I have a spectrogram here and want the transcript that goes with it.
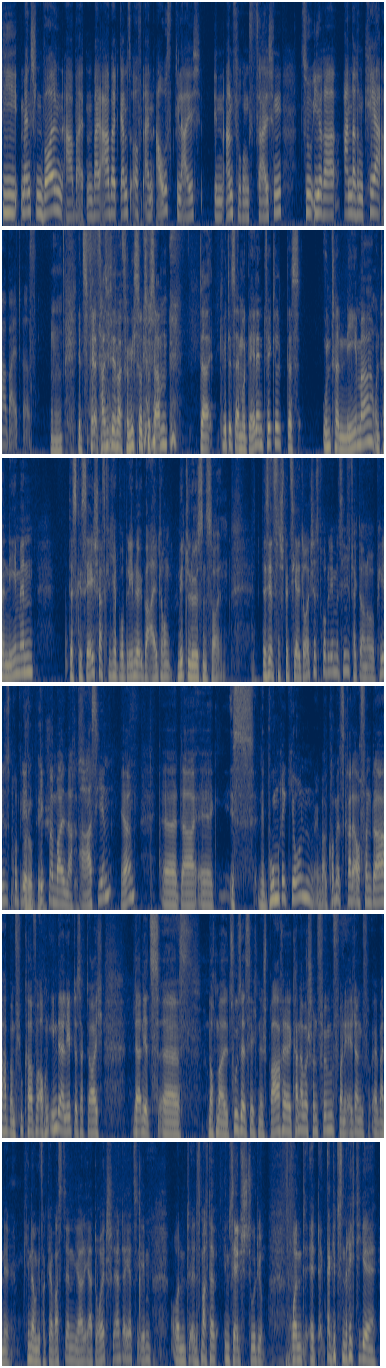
die Menschen wollen arbeiten, weil Arbeit ganz oft ein Ausgleich in Anführungszeichen zu ihrer anderen Care-Arbeit ist. Mhm. Jetzt fasse ich das mal für mich so zusammen. Da wird jetzt ein Modell entwickelt, das Unternehmer, Unternehmen das gesellschaftliche Problem der Überalterung mitlösen sollen. Das ist jetzt ein speziell deutsches Problem mit sich, vielleicht auch ein europäisches Problem. Europäisch. Blicken wir mal nach Asien. Ja? Äh, da äh, ist eine Boomregion. Ich komme jetzt gerade auch von da, habe am Flughafen auch einen Inder erlebt, der sagt, ja, ich lerne jetzt äh, nochmal zusätzlich eine Sprache, kann aber schon fünf. Meine Eltern, äh, meine Kinder haben gefragt, ja was denn? Ja, ja Deutsch lernt er jetzt eben. Und äh, das macht er im Selbststudium. Und äh, da gibt es eine richtige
